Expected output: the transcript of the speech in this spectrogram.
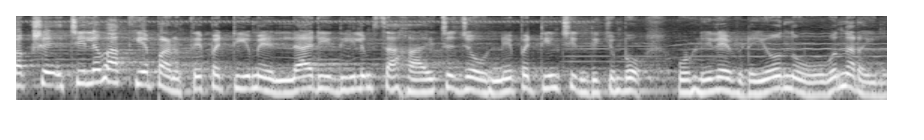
പക്ഷേ ചിലവാക്കിയ പണത്തെപ്പറ്റിയും എല്ലാ രീതിയിലും സഹായിച്ച ജോണിനെ പറ്റിയും ചിന്തിക്കുമ്പോൾ ഉള്ളിൽ എവിടെയോ നോവ് നിറയുന്നു.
